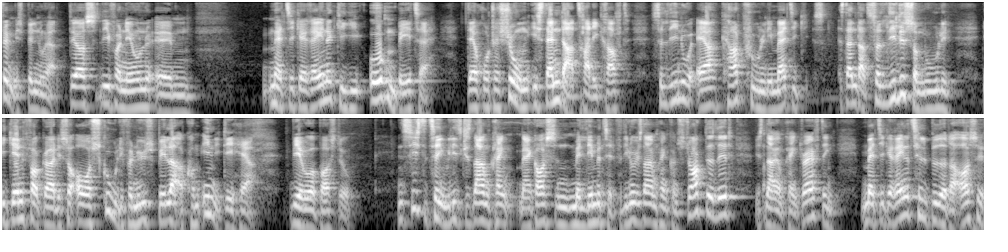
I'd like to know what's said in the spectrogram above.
fem i spil nu her. Det er også lige for at nævne, øh, Magic Arena gik i åben beta, da rotationen i standard trådte i kraft. Så lige nu er cardpoolen i Magic standard så lille som muligt. Igen for at gøre det så overskueligt for nye spillere at komme ind i det her, vil jeg at påstå. Den sidste ting, vi lige skal snakke omkring, man kan også med limited, fordi nu vi snakket omkring constructed lidt, vi snakker omkring drafting. Magic Arena tilbyder dig også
